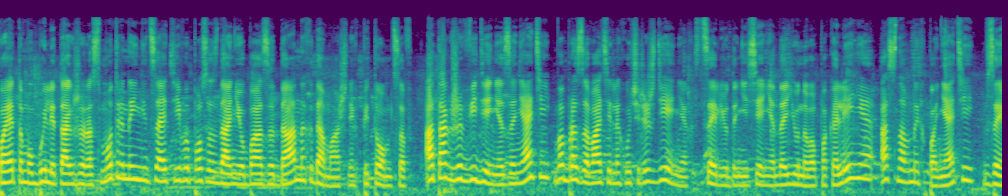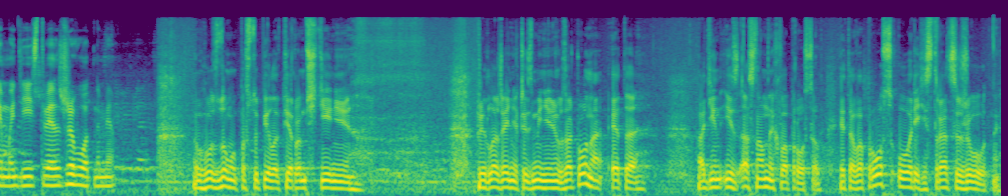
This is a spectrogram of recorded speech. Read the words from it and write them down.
Поэтому были также рассмотрены инициативы по созданию базы данных домашних питомцев, а также введение занятий в образовательных учреждениях с целью донесения до юного поколения основных понятий взаимодействия с животными. В Госдуму поступило в первом чтении предложение к изменению закона. Это один из основных вопросов. Это вопрос о регистрации животных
